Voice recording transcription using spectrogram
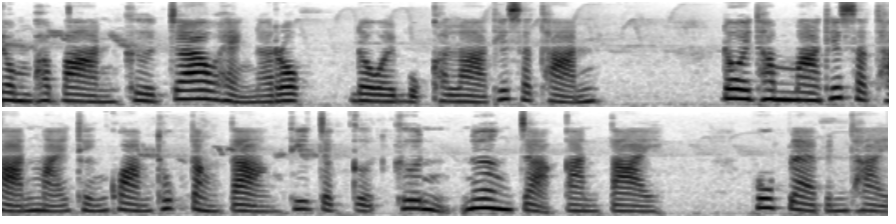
ยมพบาลคือเจ้าแห่งนรก โดยบุคลาธิสถาน โดยธรรมาทิสถานหมายถึงความทุกข์ต่างๆ ที่จะเกิดขึ้นเนื่องจากการตาย ผู้แปลเป็นไทย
